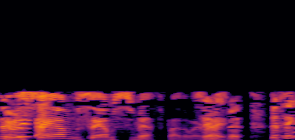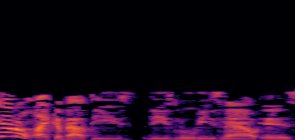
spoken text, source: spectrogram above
it was thing I- Sam Sam Smith, by the way, Sam right? Smith. The thing I don't like about these these movies now is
